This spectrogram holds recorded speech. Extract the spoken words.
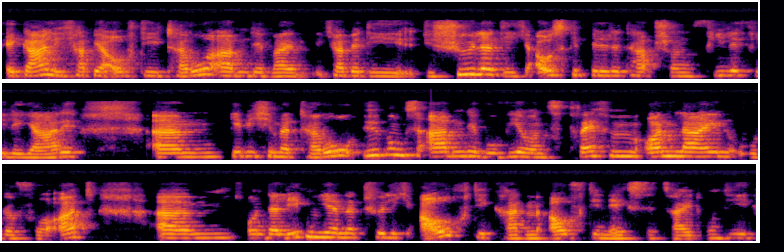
egal, ich habe ja auch die Tarotabende, weil ich habe ja die, die Schüler, die ich ausgebildet habe, schon viele, viele Jahre, ähm, gebe ich immer Tarot-Übungsabende, wo wir uns treffen, online oder vor Ort. Ähm, und da legen wir natürlich auch die Karten auf die nächste Zeit und die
